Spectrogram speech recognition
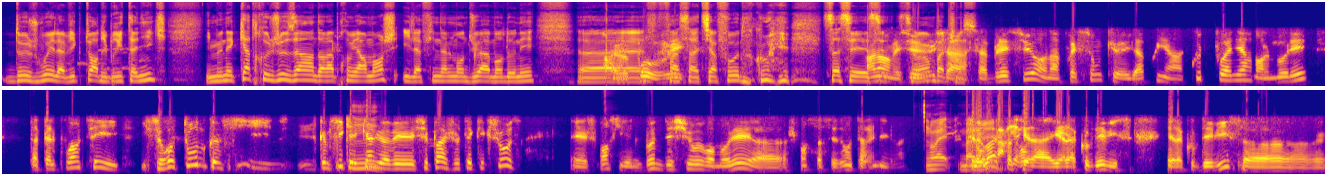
deux joué la victoire du Britannique. Il menait 4 jeux à 1 dans la première manche. Il a finalement dû abandonner euh, Ah, face oui. à Tiafo. Donc, ouais, ça, c'est Ah vraiment pas de sa, blessure, on a l'impression qu'il a pris un coup de poignard dans le mollet, à tel point que tu sais, il, il se retourne comme si, comme si quelqu'un Mm. lui avait, je sais pas, jeté quelque chose. Et je pense qu'il a une bonne déchirure au mollet. euh, je pense que sa saison est terminée. Ouais. Ouais, bah, dommage parce qu'il y, a la- il y a la Coupe Davis. Il y a la Coupe Davis. euh,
